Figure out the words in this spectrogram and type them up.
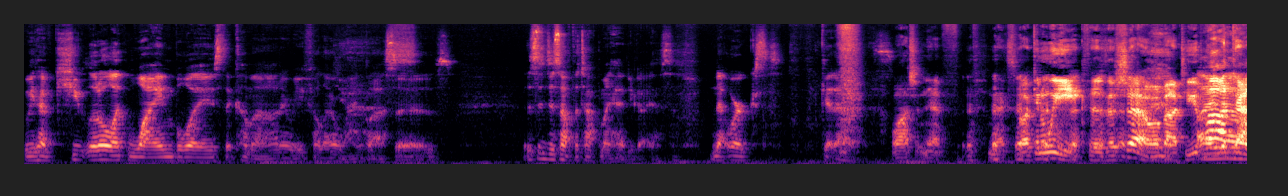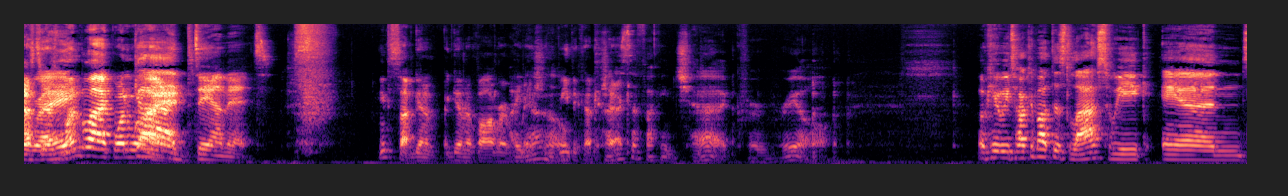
We'd have cute little, like, wine boys that come out and refill our wine glasses. This is just off the top of my head, you guys. Networks, get out. Watch it net next fucking week. There's a show about two I know, podcasters, right? one black, one God white. God damn it. You need to stop giving, giving up all of our information. We need to cut a Cut us check. the fucking check for real. Okay, we talked about this last week, and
